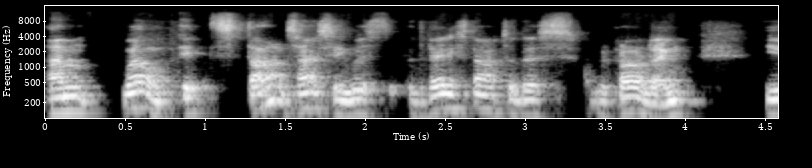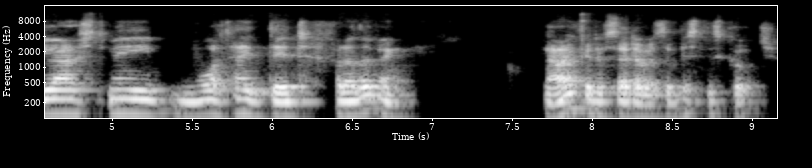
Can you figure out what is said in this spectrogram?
Um, well, it starts actually with at the very start of this recording. You asked me what I did for a living. Now, I could have said I was a business coach,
